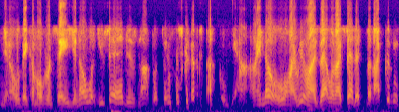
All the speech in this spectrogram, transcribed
you know, they come over and say, you know, what you said is not what's in the script. I go, yeah, I know. I realized that when I said it, but I couldn't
